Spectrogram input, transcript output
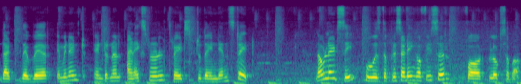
that there were imminent internal and external threats to the Indian state. Now let's see who is the presiding officer for Lok Sabha.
